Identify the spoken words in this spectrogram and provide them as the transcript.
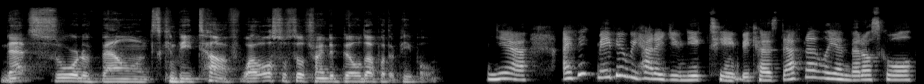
that sort of balance can be tough while also still trying to build up other people yeah i think maybe we had a unique team because definitely in middle school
